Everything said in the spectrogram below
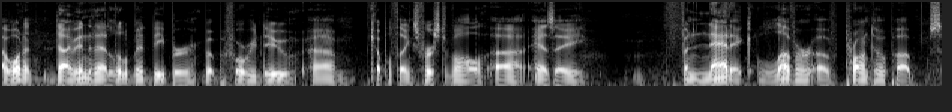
I want to dive into that a little bit deeper. But before we do, um, a couple things. First of all, uh, as a fanatic lover of pronto pups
